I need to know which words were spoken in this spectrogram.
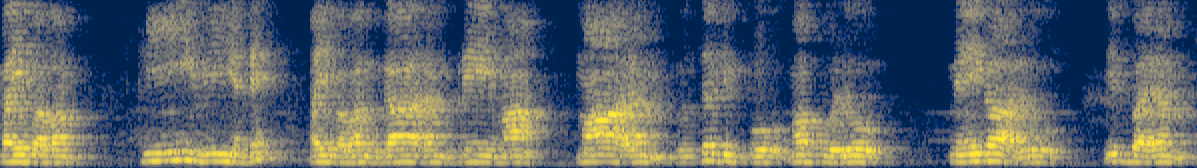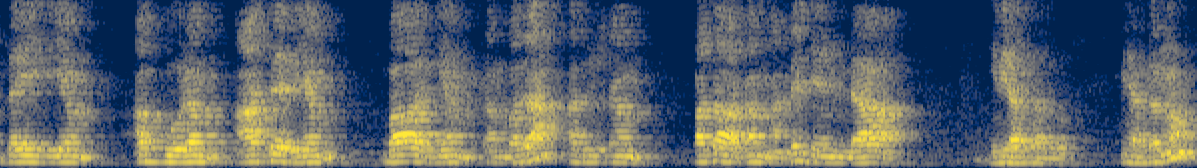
వైభవం. టీవీ అంటే వైభవం గారం ప్రేమ మారం బుద్ధగింపు మబ్బులు మేఘాలు నిబ్బరం ధైర్యం అబ్బురం ఆశ్చర్యం భాగ్యం సంపద అదృష్టం పతాకం అంటే జెండా. ఇవి అర్థాలు. మీ అర్థాలను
